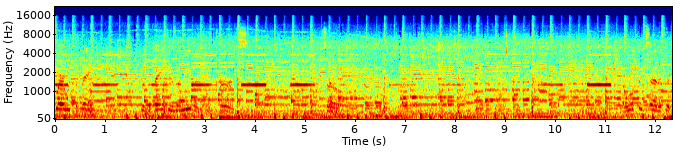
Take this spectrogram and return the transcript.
Square with the bank. Because the bank is uneven. It curves. So but we'll fix that if it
